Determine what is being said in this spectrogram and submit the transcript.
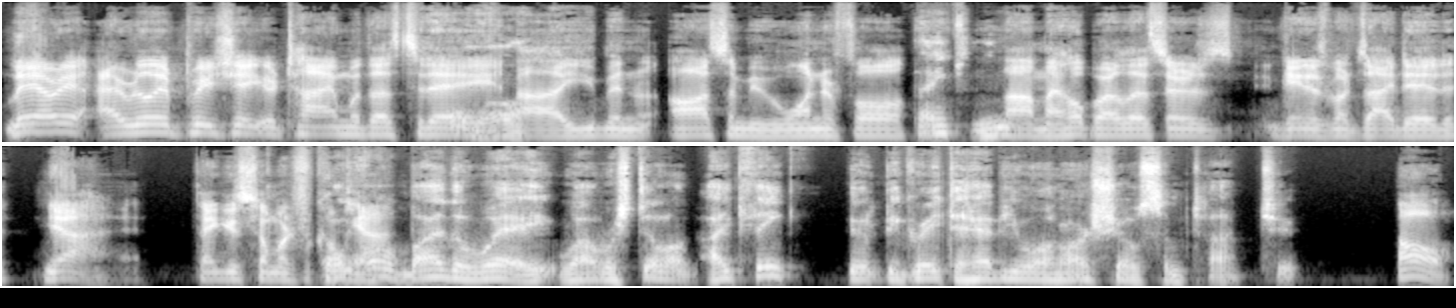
Larry, I really appreciate your time with us today. Oh, uh, you've been awesome. You've been wonderful. Thank you. Um, I hope our listeners gain as much as I did. Yeah. Thank you so much for coming oh. Oh, by the way, while we're still on, I think it would be great to have you on our show sometime too. Oh,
